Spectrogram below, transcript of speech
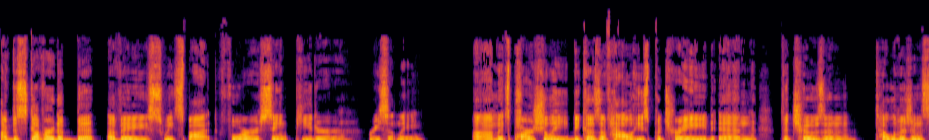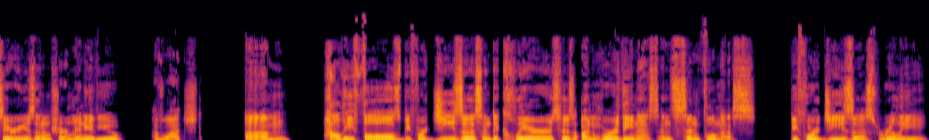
I've discovered a bit of a sweet spot for St. Peter recently. Um, it's partially because of how he's portrayed in the Chosen television series that I'm sure many of you have watched. Um, how he falls before Jesus and declares his unworthiness and sinfulness before Jesus really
